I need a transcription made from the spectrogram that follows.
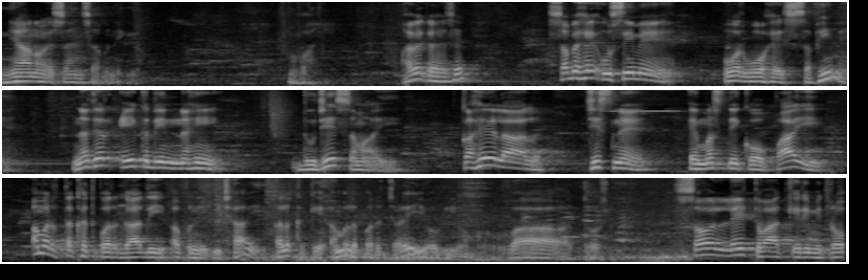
જ્ઞાનો એ શહેનશાહ બની ગયો વાહ હવે કહે છે સબ है उसी में और वो है सभी में नज़र एक दिन नहीं दूजे समाई कहे लाल जिसने ए मस्ती को पाई अमर तखत पर गादी अपनी बिछाई अलख के अमल पर चढ़े योगियों को વાહ દોસ્ત સોલેટ વાત કરી મિત્રો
